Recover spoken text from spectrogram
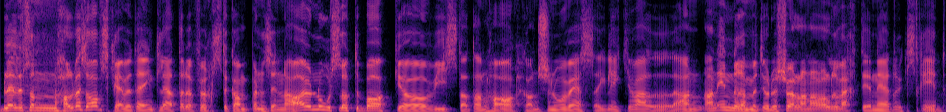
ble litt sånn halvveis avskrevet egentlig etter de første kampene sine, Han har jo nå slått tilbake og vist at han har kanskje noe ved seg likevel. Han, han innrømmet jo det sjøl, han har aldri vært i en nedrykksstrid.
